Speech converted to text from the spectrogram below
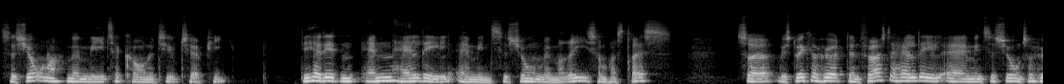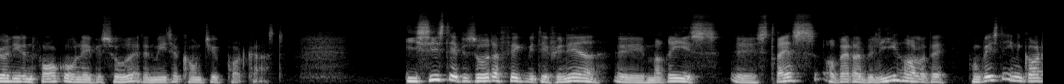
sessioner med metakognitiv terapi. Det her det er den anden halvdel af min session med Marie, som har stress. Så hvis du ikke har hørt den første halvdel af min session, så hør lige den foregående episode af den metakognitive podcast. I sidste episode der fik vi defineret øh, Maries øh, stress og hvad der vedligeholder det. Hun vidste egentlig godt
